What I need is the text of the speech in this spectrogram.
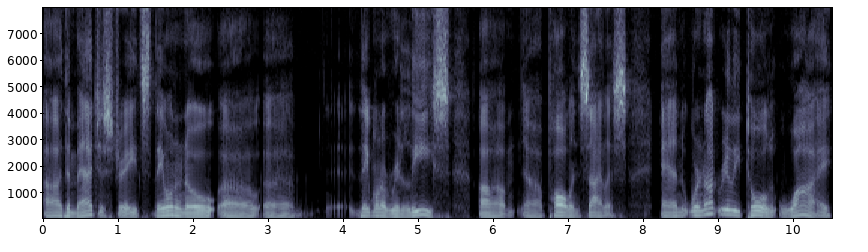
uh, the magistrates they want to know uh, uh, they want to release um, uh, paul and silas. And we're not really told why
